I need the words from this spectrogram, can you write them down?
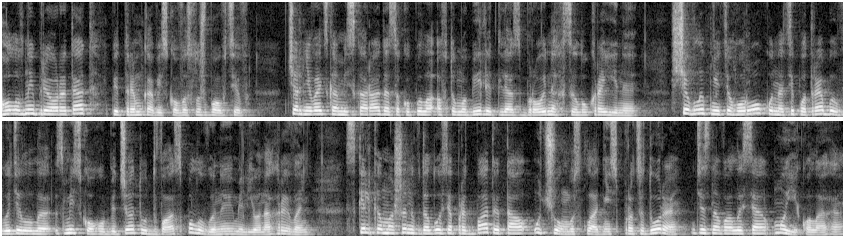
Головний пріоритет підтримка військовослужбовців. Чернівецька міська рада закупила автомобілі для збройних сил України. Ще в липні цього року на ці потреби виділили з міського бюджету 2,5 мільйона гривень. Скільки машин вдалося придбати та у чому складність процедури, дізнавалися мої колеги.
